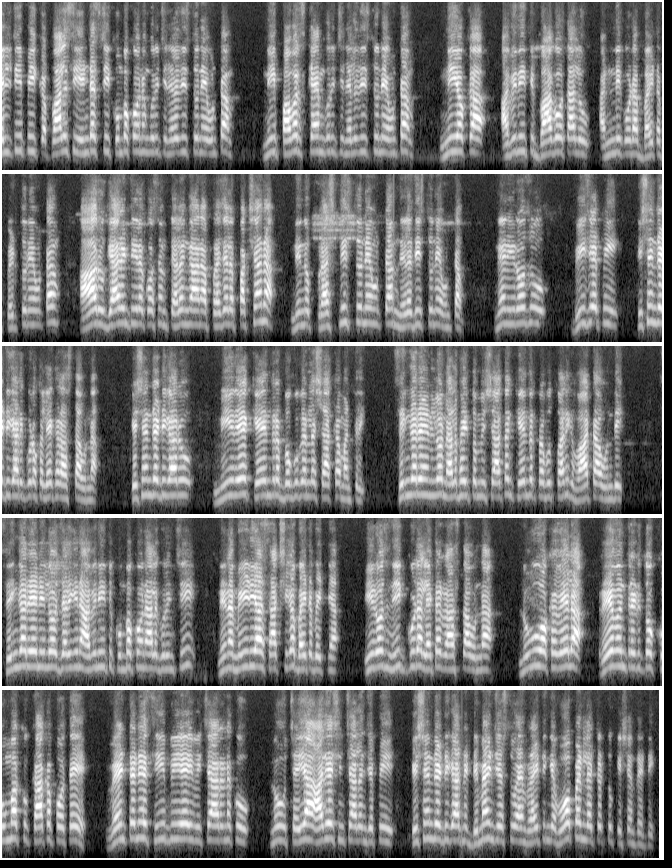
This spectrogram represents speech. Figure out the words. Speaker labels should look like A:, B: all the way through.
A: LTP policy industry కుంభకోణం గురించి నిలదీస్తూనే ఉంటాం. మీ పవర్ స్కామ్ గురించి నిలదీస్తూనే ఉంటాం. నీ యొక్క అవినీతి భాగోతాలు అన్ని కూడా బయట పెడుతూనే ఉంటాం. ఆరు గ్యారంటీల కోసం తెలంగాణ ప్రజల పక్షాన నిన్ను ప్రశ్నిస్తూనే ఉంటాం నిలదీస్తూనే ఉంటాం. నేను ఈరోజు బీజేపీ కిషన్ రెడ్డి గారికి కూడా ఒక లేఖ రాస్తా ఉన్నా. కిషన్ రెడ్డి గారు మీరే కేంద్ర బొగ్గు గనుల శాఖ మంత్రి. సింగరేణిలో నలభై తొమ్మిది శాతం కేంద్ర ప్రభుత్వానికి వాటా ఉంది. సింగరేణిలో జరిగిన అవినీతి కుంభకోణాల గురించి నిన్న మీడియా సాక్షిగా బయటపెట్టినా ఈరోజు నీకు కూడా లెటర్ రాస్తా ఉన్నా. నువ్వు ఒకవేళ రేవంత్ రెడ్డితో కుమ్మక్కు కాకపోతే వెంటనే సిబిఐ విచారణకు నువ్వు చెయ్య ఆదేశించాలని చెప్పి కిషన్ రెడ్డి గారిని డిమాండ్ చేస్తూ I'm writing a open letter to Kishan Reddy.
